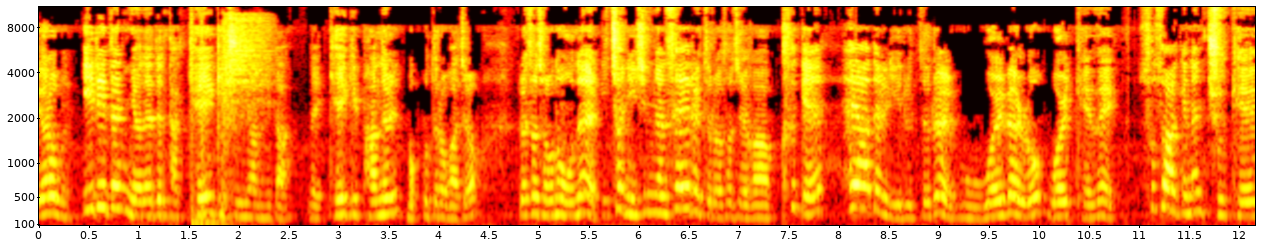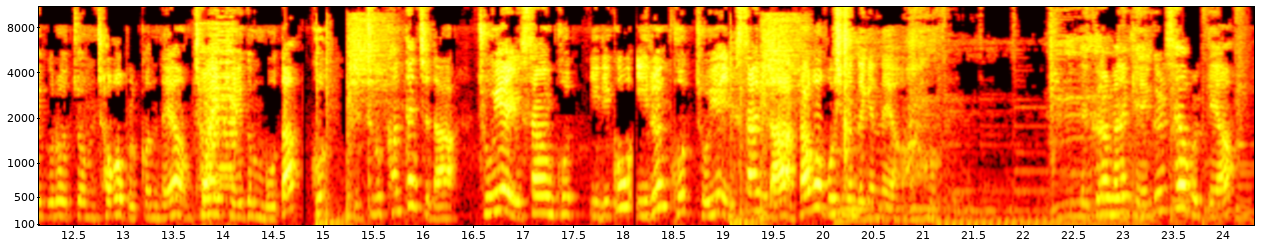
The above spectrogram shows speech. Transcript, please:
여러분, 일이든 연애든 다 계획이 중요합니다. 네, 계획이 반을 먹고 들어가죠. 그래서 저는 오늘 2020년 새해를 들어서 제가 크게 해야 될 일들을 뭐 월별로 월 계획, 수수하게는 주 계획으로 좀 적어 볼 건데요. 저의 계획은 뭐다? 곧 유튜브 컨텐츠다. 조이의 일상은 곧 일이고, 일은 곧 조이의 일상이다. 라고 보시면 되겠네요. 네, 그러면은 계획을 세워볼게요.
